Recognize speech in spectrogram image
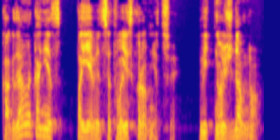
«Когда, наконец, появятся твои скромницы? Ведь ночь давно».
